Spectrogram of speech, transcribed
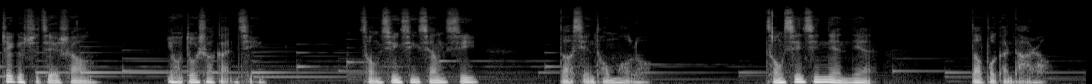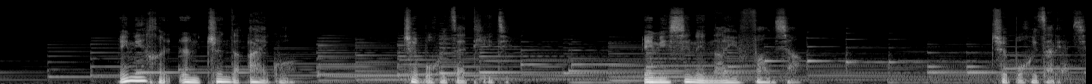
这个世界上，有多少感情，从惺惺相惜到形同陌路，从心心念念到不敢打扰。明明很认真的爱过，却不会再提及；明明心里难以放下，却不会再联系。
